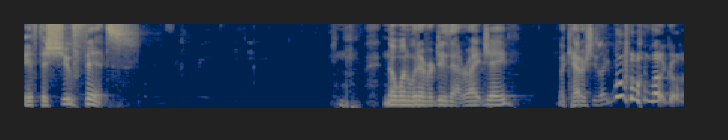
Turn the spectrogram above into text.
if the shoe fits. no one would ever do that, right, Jade? Look at her, she's like, oh my God.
